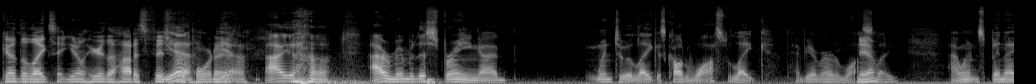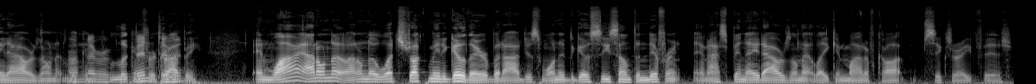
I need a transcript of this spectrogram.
go to the lakes that you don't hear the hottest fish yeah, report at. yeah. I uh, I remember this spring I went to a lake. It's called Wasp Lake. Have you ever heard of Wasp Yeah. Lake? I went and spent eight hours on it looking never looking for to it. And why? I don't know. I don't know what struck me to go there, but I just wanted to go see something different. And I spent eight hours on that lake and might have caught six or eight fish.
